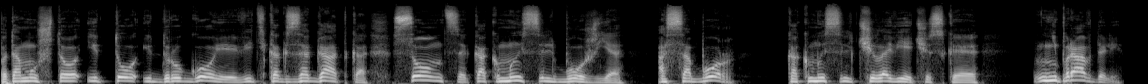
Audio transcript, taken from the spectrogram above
потому что и то, и другое ведь как загадка, солнце как мысль Божья, а собор как мысль человеческая. Не правда ли?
